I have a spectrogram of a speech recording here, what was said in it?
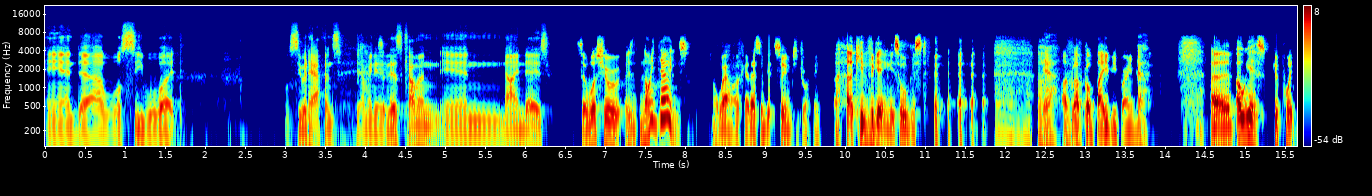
and uh, we'll see what we'll see what happens. I mean, it is coming in nine days. So what's your is nine days? Oh wow, okay, that's a bit soon to drop in. I keep forgetting it's August. Oh, Yeah. I've, I've got baby brain. now. Um, oh yes, good point.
